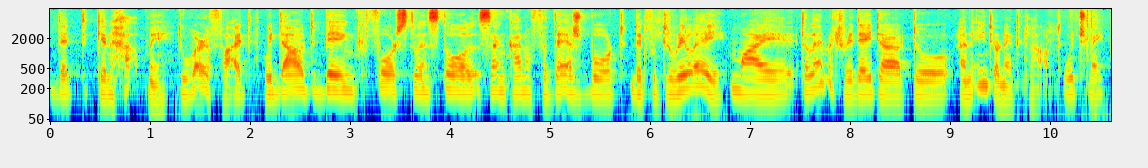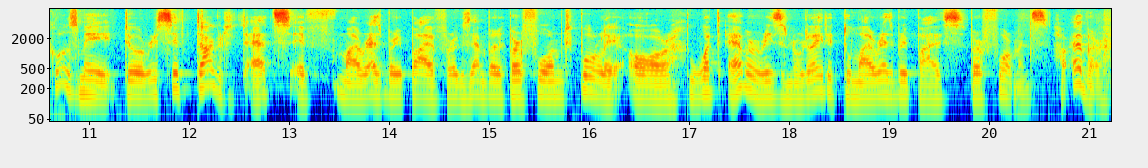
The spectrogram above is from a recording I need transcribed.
that can help me to verify it without being forced to install some kind of a dashboard that would relay my telemetry data to an internet cloud, which may cause me to receive targeted ads if my Raspberry Pi, for example, performed poorly or whatever reason related to my Raspberry Pi's performance performance. However,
